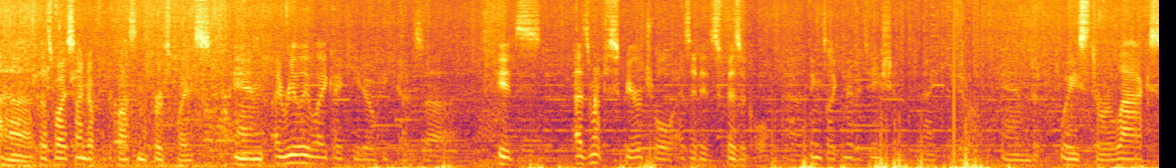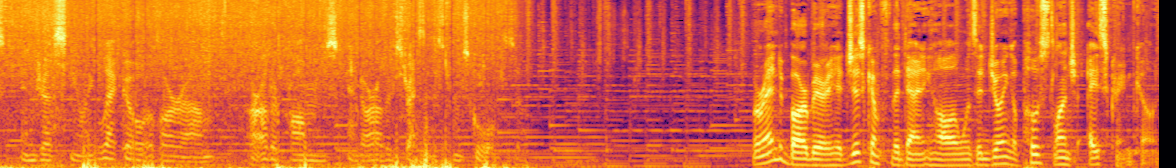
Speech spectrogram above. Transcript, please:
Uh, that's why I signed up for the class in the first place. And I really like Aikido because uh, it's as much spiritual as it is physical. Things like meditation in Aikido and ways to relax and just you know like let go of our um, our other problems and our other stresses from school. So. Miranda Barberry had just come from the dining hall and was enjoying a post-lunch ice cream cone.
